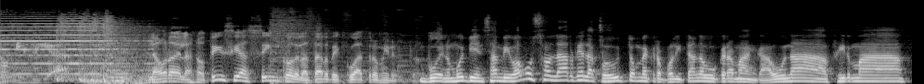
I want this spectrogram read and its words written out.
Noticias. La hora de las noticias, 5 de la tarde, 4 minutos. Bueno, muy bien, Sammy. Vamos a hablar del acueducto metropolitano Bucaramanga. Una firma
